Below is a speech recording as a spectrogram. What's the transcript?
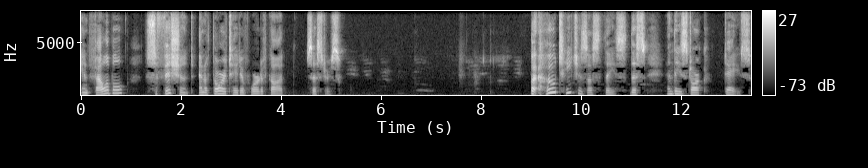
infallible, sufficient, and authoritative Word of God, sisters. But who teaches us this, this in these dark days?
